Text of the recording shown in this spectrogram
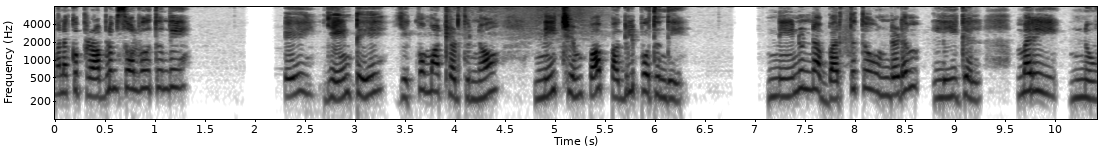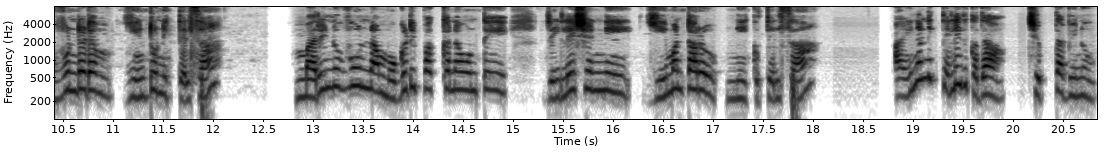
మనకు ప్రాబ్లం సాల్వ్ అవుతుంది. ఏ ఏంటే? ఎక్కువ మాట్లాడుతున్నావు? నీ చెంప పగిలిపోతుంది. నేను నా భర్తతో ఉండడం లీగల్. మరి నువ్వుండడం ఏంటో నీకు తెలుసా? మరి నువ్వు నా మొగుడి పక్కన ఉంటే రిలేషన్ని ఏమంటారో నీకు తెలుసా? అయినా నీకు తెలియదు కదా? చెప్తా విను.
